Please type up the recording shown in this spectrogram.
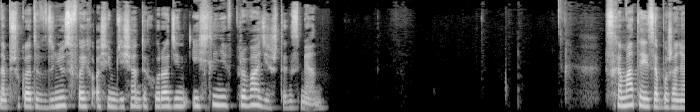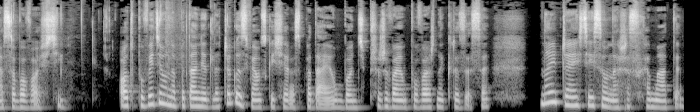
na przykład w dniu swoich 80. urodzin, jeśli nie wprowadzisz tych zmian. Schematy i zaburzenia osobowości. Odpowiedzią na pytanie, dlaczego związki się rozpadają bądź przeżywają poważne kryzysy, najczęściej są nasze schematy.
